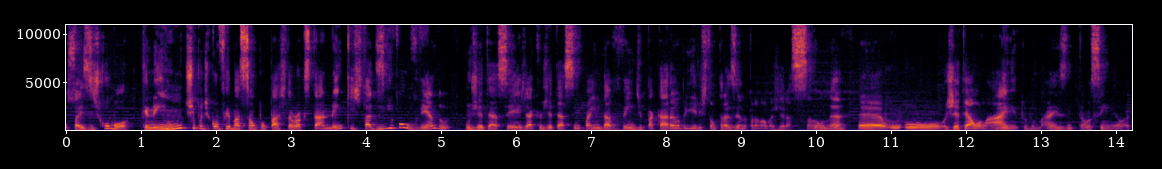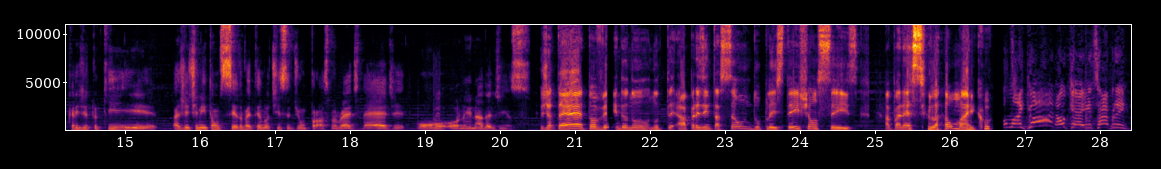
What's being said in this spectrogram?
só existe rumor, porque nenhum tipo de confirmação por parte da Rockstar, nem que está desenvolvendo um GTA 6, já que o GTA 5 ainda vende pra caramba e eles estão trazendo pra nova geração, né? É, o, o GTA Online e tudo mais. Então, assim, eu acredito que a gente nem tão cedo vai ter notícia de um próximo Red Dead ou, ou nem nada disso. Eu já até tô vendo no, no a apresentação do PlayStation 6. Aparece lá o Michael. Oh my god! Okay, it's happening!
